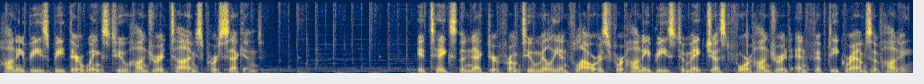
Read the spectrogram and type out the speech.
honeybees beat their wings 200 times per second. It takes the nectar from 2 million flowers for honeybees to make just 450 grams of honey.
